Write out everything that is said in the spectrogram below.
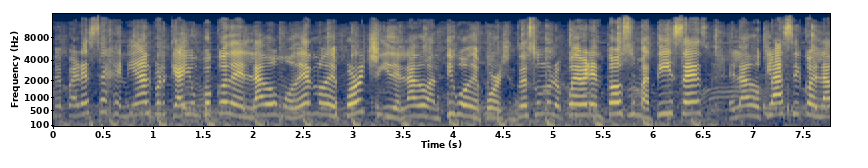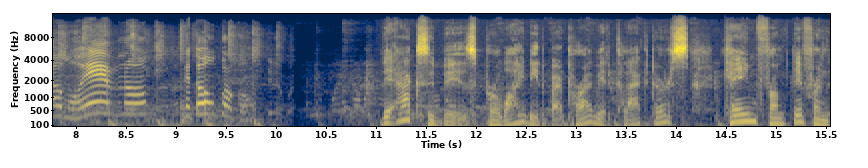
Me parece genial porque hay un poco del lado moderno de Porsche y del lado antiguo de Porsche. Entonces uno lo puede ver en todos sus matices, el lado clásico, el lado moderno, de todo un poco. The exhibits provided by private collectors came from different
